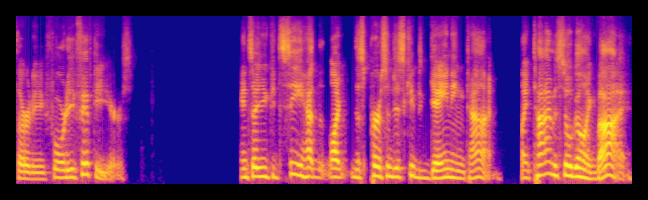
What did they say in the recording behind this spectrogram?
30, 40, 50 years. And so you could see how, like, this person just keeps gaining time. Like, time is still going by.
